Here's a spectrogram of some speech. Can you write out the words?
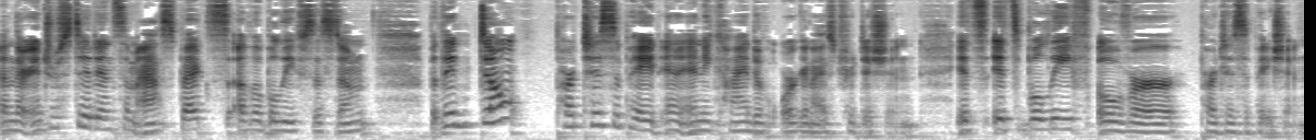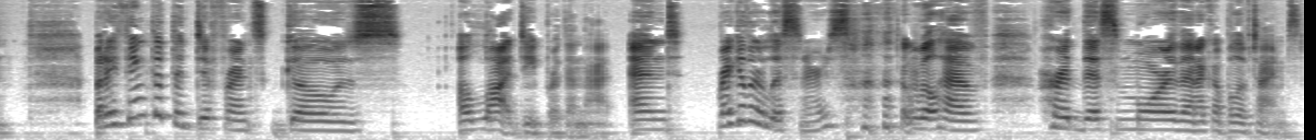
and they're interested in some aspects of a belief system, but they don't participate in any kind of organized tradition. It's it's belief over participation. But I think that the difference goes a lot deeper than that. And regular listeners will have heard this more than a couple of times.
